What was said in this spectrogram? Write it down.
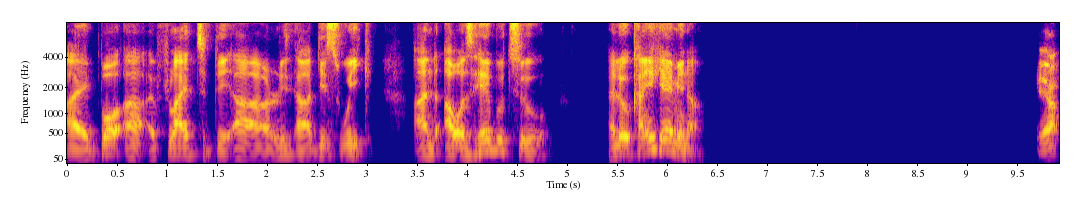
I bought uh, a flight today uh, uh this week, and I was able to. Hello, can you hear me now? Yeah.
